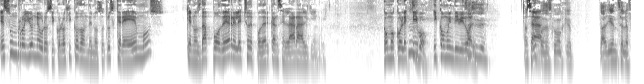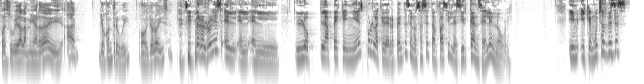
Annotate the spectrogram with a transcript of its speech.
Es un rollo neuropsicológico donde nosotros creemos que nos da poder el hecho de poder cancelar a alguien, güey. Como colectivo y como individual. Hmm. Sí, sí. O sea, Sí, pues es como que a alguien se le fue su vida a la mierda y, ah, yo contribuí o yo lo hice. Sí, pero el rollo es el, el, el, lo, la pequeñez por la que de repente se nos hace tan fácil decir cancelenlo, güey. Y, y que muchas veces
